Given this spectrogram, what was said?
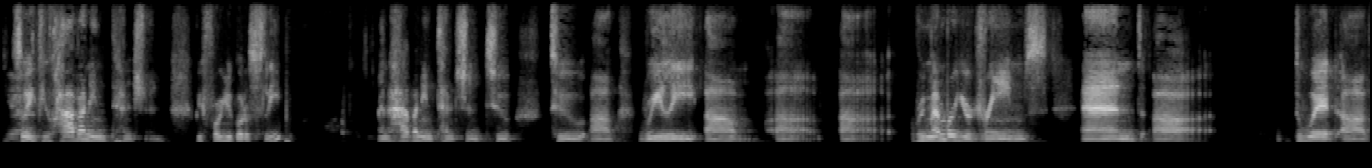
yeah. so if you have an intention before you go to sleep and have an intention to to um, really um, uh, uh, remember your dreams and uh, do it uh,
